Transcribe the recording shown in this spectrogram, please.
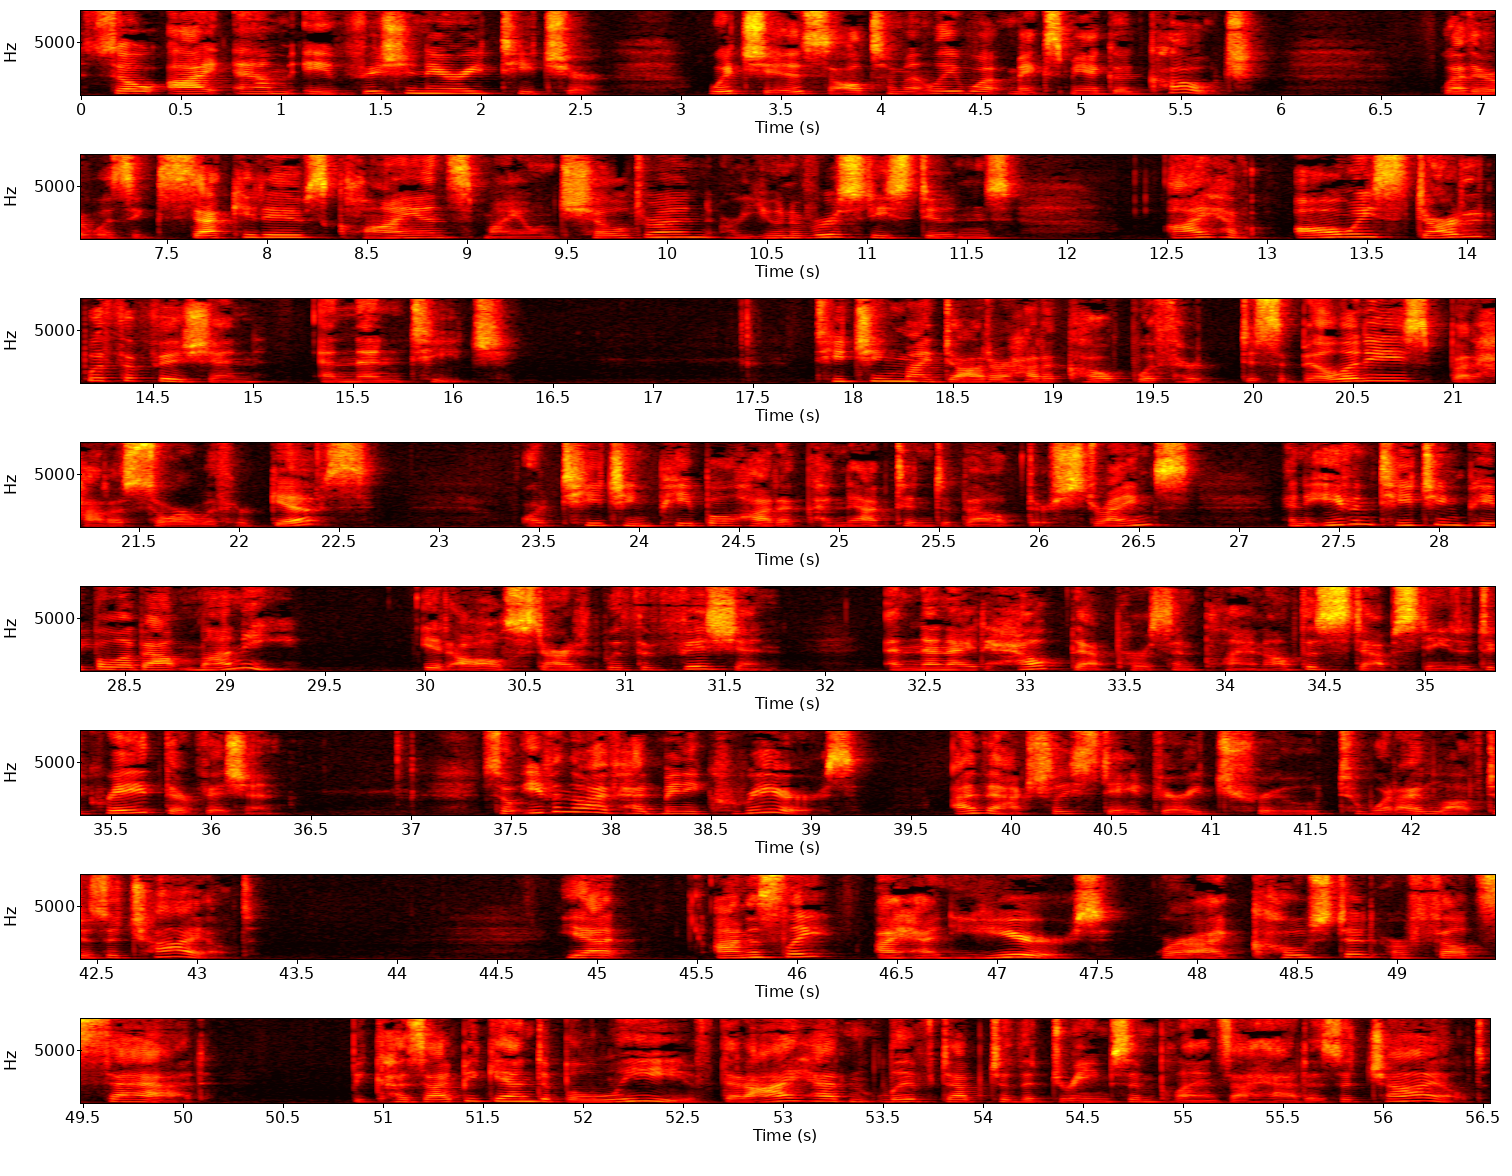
So I am a visionary teacher, which is ultimately what makes me a good coach. Whether it was executives, clients, my own children, or university students, I have always started with a vision and then teach. Teaching my daughter how to cope with her disabilities, but how to soar with her gifts, or teaching people how to connect and develop their strengths, and even teaching people about money. It all started with a vision, and then I'd help that person plan out the steps needed to create their vision. So even though I've had many careers, I've actually stayed very true to what I loved as a child. Yet, honestly, I had years where I coasted or felt sad because I began to believe that I hadn't lived up to the dreams and plans I had as a child.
